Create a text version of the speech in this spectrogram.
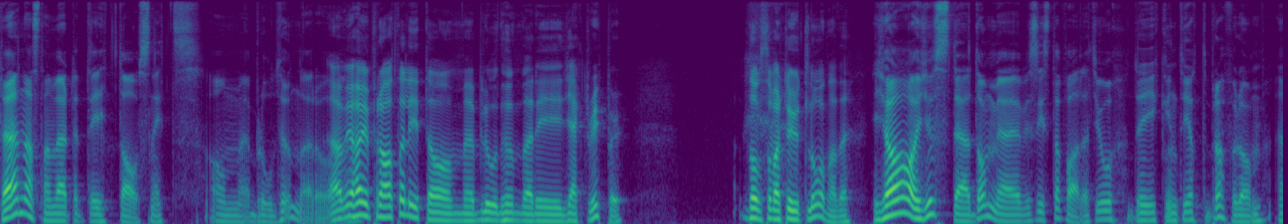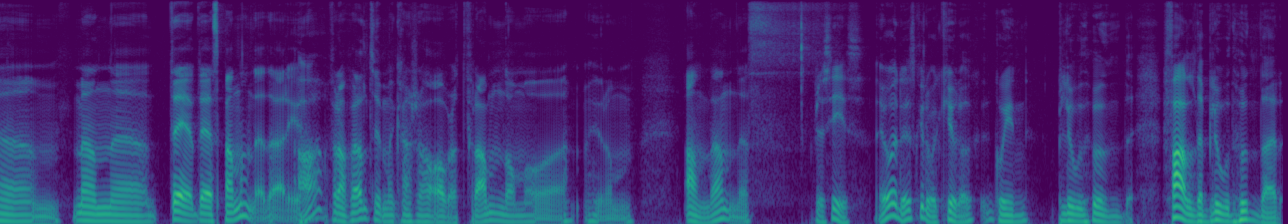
Det är nästan värt ett ditt avsnitt om blodhundar och... Ja vi har ju pratat lite om blodhundar i Jack the Ripper De som varit utlånade Ja, just det, de är vid sista fallet. Jo, det gick inte jättebra för dem. Ehm, men eh, det, det är spännande där ju. Ja. Framförallt hur man kanske har avlat fram dem och hur de användes. Precis, jo det skulle vara kul att gå in blodhund Fall där blodhundar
